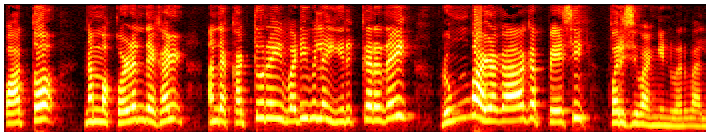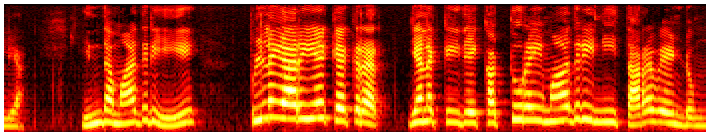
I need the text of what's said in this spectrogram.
பார்த்தோ நம்ம குழந்தைகள் அந்த கட்டுரை வடிவில் இருக்கிறதை ரொம்ப அழகாக பேசி பரிசு வாங்கின்னு வருவா இல்லையா? இந்த மாதிரி பிள்ளையாரையே கேட்குறார் எனக்கு இதை கட்டுரை மாதிரி நீ தர வேண்டும்.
